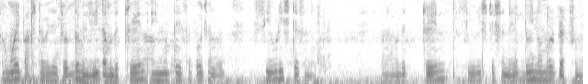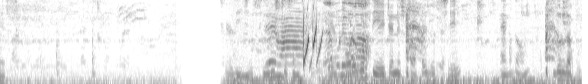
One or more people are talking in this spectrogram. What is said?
সময় পাঁচটা বেজে চোদ্দ মিনিট। আমাদের ট্রেন এই মুহূর্তে এসে পৌঁছালো সিউড়ি স্টেশনে। আর আমাদের ট্রেন সিউড়ি স্টেশনের দুই নম্বর প্ল্যাটফর্মে এসছে। ছেড়ে দিয়েছে সিউড়ি স্টেশন থেকে। পরবর্তী এই ট্রেনের স্টপেজ হচ্ছে একদম দুর্গাপুর।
